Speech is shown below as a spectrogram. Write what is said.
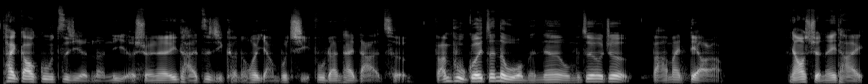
太高估自己的能力了，选了一台自己可能会养不起、负担太大的车。返璞归真的我们呢，我们最后就把它卖掉了，然后选了一台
